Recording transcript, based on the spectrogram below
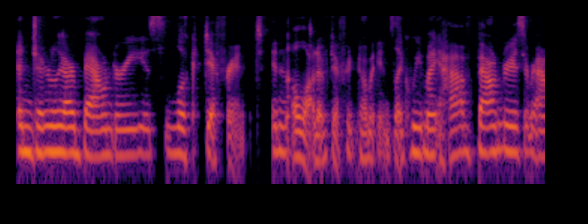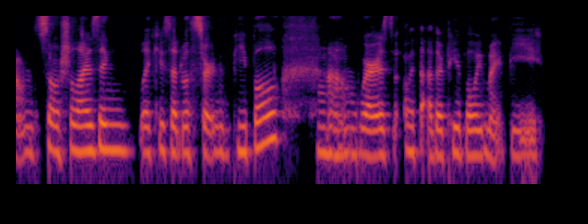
and generally our boundaries look different in a lot of different domains. Like we might have boundaries around socializing, like you said, with certain people, Mhm. um, whereas with other people we might be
